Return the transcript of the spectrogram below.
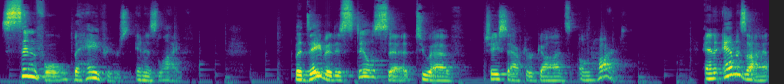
sinful behaviors in his life. But David is still said to have chased after God's own heart. And Amaziah,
